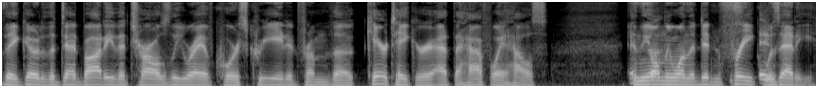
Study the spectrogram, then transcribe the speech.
they go to the dead body that Charles Lee Ray of course created from the caretaker at the halfway house. And the But only one that didn't freak was Eddie.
